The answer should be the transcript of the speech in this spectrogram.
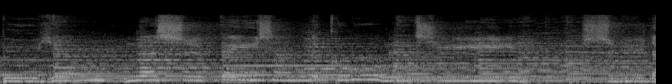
不要，那是悲伤的哭泣。事到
